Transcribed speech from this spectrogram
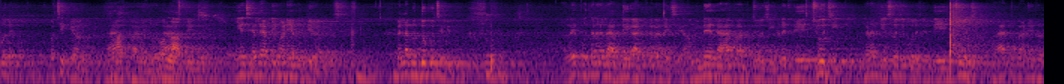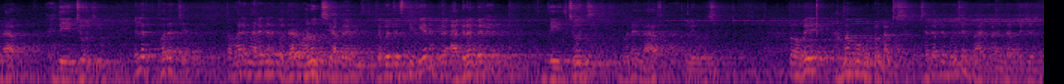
બોલે પછી કહેવાનું હાથ પાડી દીધો અહીંયા છેલ્લે આપણી વાણિયા બુદ્ધિ વાપરી છે. પહેલાં બધું પૂછી લીધું. હવે પોતાના લાભની વાત કરવાની છે. અમને લાભ આપજોજી અને દેજોજી ઘણા દેશોજી બોલે છે દેજોજી ભાત પાણીનો લાભ દેજોજી એટલે ફરજિયાત. તમારે મારે ઘરે પધારવાનું જ છે. આપણે જબરદસ્તી કહીએ ને આપણે આગ્રહ કરીએ દેજોજી મને લાભ લેવો છે. તો હવે આમાં બહુ મોટો લાભ છે. છેલ્લે આપણે બોલે છે ને ભાત પાણી લાભ દેજોજી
